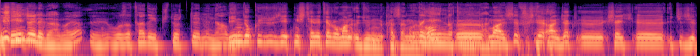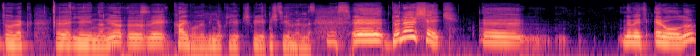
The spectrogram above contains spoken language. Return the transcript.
E şeyin de öyle galiba ya. E, Oğuz Atay da 74'te mi ne aldı? 1970 TRT roman ödülünü kazanıyor. O da yayınlatılıyor Ee. Maalesef işte ancak e, şey e, iki cilt olarak e, yayınlanıyor e, ve kayboluyor 1971-72 yıllarında. Ee, dönersek e, Mehmet Eroğlu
